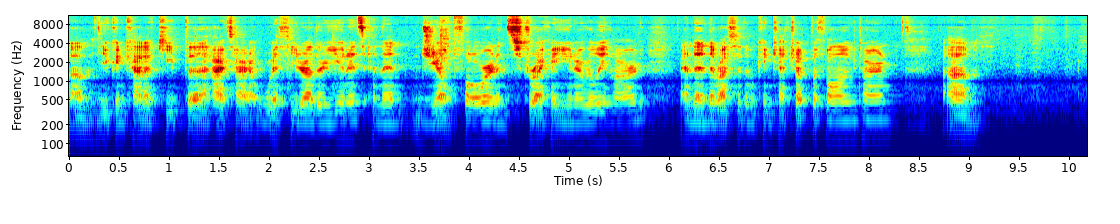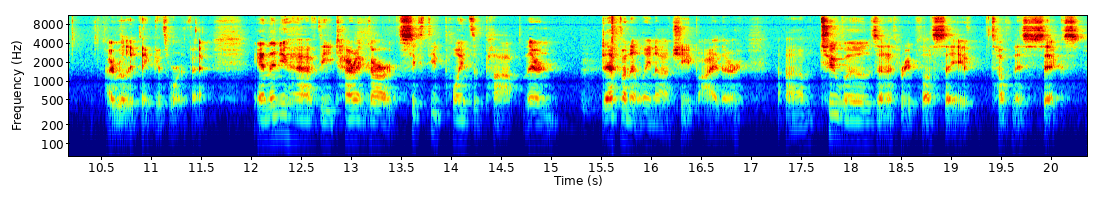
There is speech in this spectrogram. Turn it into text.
Um, you can kind of keep the Hive Tyrant with your other units and then jump forward and strike a unit really hard, and then the rest of them can catch up the following turn. Um, I really think it's worth it. And then you have the Tyrant Guard, 60 points of pop. They're definitely not cheap either. Um, two wounds and a 3 plus save, toughness 6.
